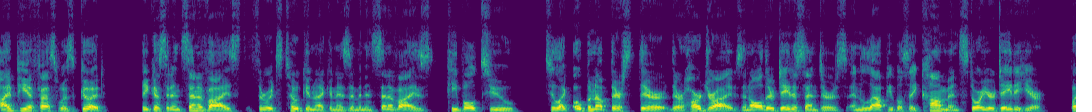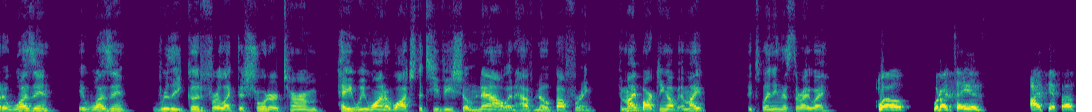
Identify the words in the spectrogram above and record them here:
IPFS was good because it incentivized through its token mechanism, it incentivized people to to like open up their their their hard drives and all their data centers and allow people to say come and store your data here. But it wasn't it wasn't really good for like the shorter term hey we want to watch the tv show now and have no buffering. Am i barking up? Am i explaining this the right way? Well what i'd say is ipfs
